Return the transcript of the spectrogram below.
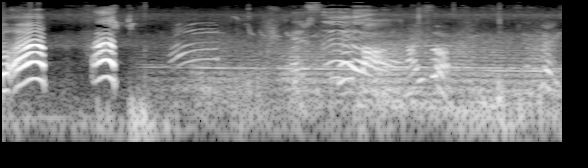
Go up! Up! Nice one. Okay.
